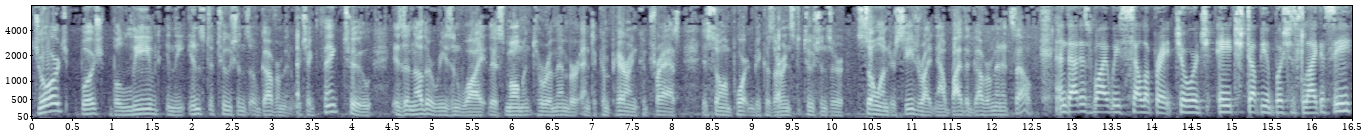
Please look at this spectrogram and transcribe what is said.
George Bush believed in the institutions of government, which I think, too, is another reason why this moment to remember and to compare and contrast is so important because our institutions are so under siege right now by the government itself. And that is why we celebrate George H.W. Bush's legacy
